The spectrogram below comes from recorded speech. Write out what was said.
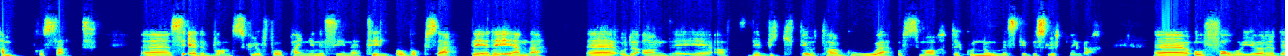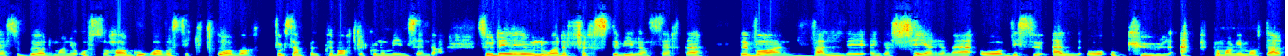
5 uh, eh, så er det vanskelig å få pengene sine til å vokse. Det er det ene. Uh, og det andre er at det er viktig å ta gode og smarte økonomiske beslutninger. Eh, og For å gjøre det så bør man jo også ha god oversikt over f.eks. privatøkonomien sin. da. Så Det er jo noe av det første vi lanserte. Det var en veldig engasjerende og visuell og, og kul app på mange måter,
